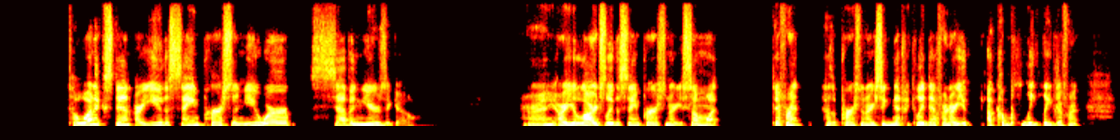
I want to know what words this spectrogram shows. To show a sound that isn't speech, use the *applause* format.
To what extent are you the same person you were seven years ago? All right. Are you largely the same person? Are you somewhat different as a person? Are you significantly different? Are you a completely different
